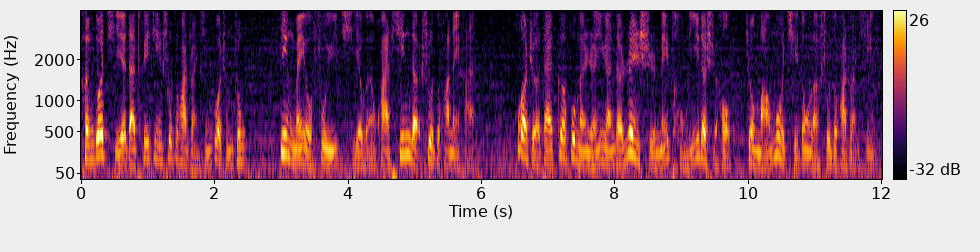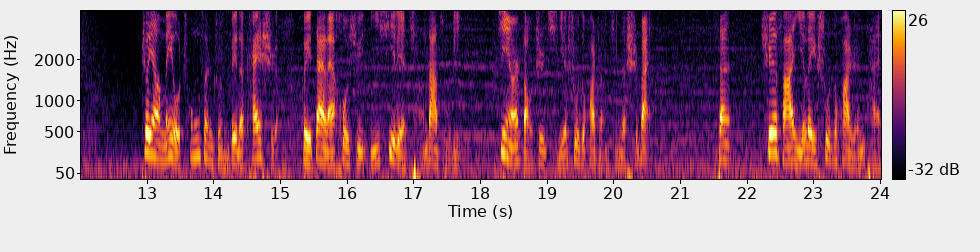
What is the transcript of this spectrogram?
很多企业在推进数字化转型过程中。并没有赋予企业文化新的数字化内涵，或者在各部门人员的认识没统一的时候就盲目启动了数字化转型，这样没有充分准备的开始会带来后续一系列强大阻力，进而导致企业数字化转型的失败。三、缺乏一类数字化人才，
